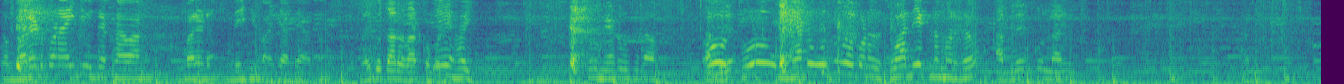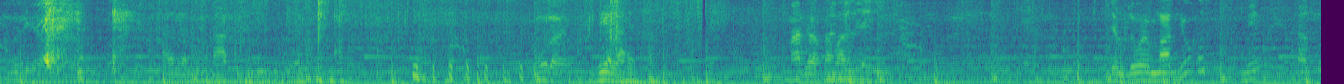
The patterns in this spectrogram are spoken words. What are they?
તો બરેડ પણ આવી ગયું છે ખાવાનું. બરેડ દેશી પાછા છે આ ભાઈ કો તારો વાટકો એ હઈ. થોડું મેઠું ઓછું લાવો. ઓ થોડું મેઠું ઓછું હોય પણ સ્વાદ એક નંબર છે. આ બ્લેડ કોણ લાવી? નાખી લાવ્યો જે લાવે મારે લ્યો, તમારે. મિલ દઈ. જેમ જોવે માગજો બસ મેં સાસુ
